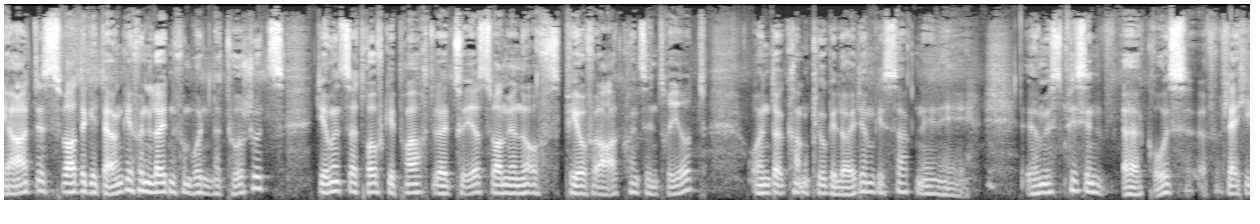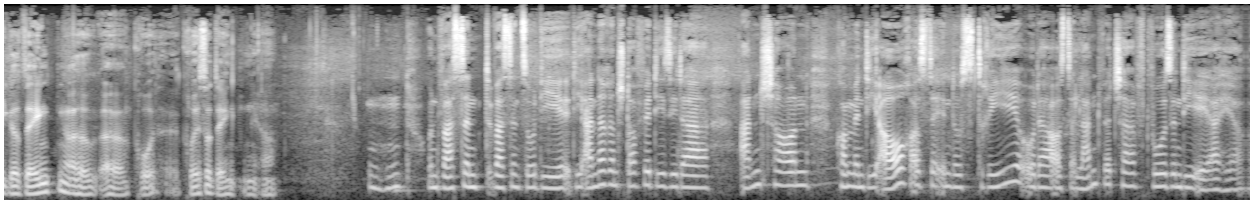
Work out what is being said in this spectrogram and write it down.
Ja, das war der Gedanke von den Leuten vom Bund Naturschutz. Die haben uns da drauf gebracht, weil zuerst waren wir nur aufs PFA konzentriert und da kamen kluge Leute und haben gesagt, nee, nee, ihr müsst ein bisschen äh, großflächiger denken, äh, äh groß, größer denken, ja. Mhm. Und was sind, was sind so die, die anderen Stoffe, die Sie da anschauen? Kommen die auch aus der Industrie oder aus der Landwirtschaft? Wo sind die eher her?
